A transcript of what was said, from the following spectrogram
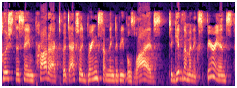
push the same product, but to actually bring something to people's lives to give them an experience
